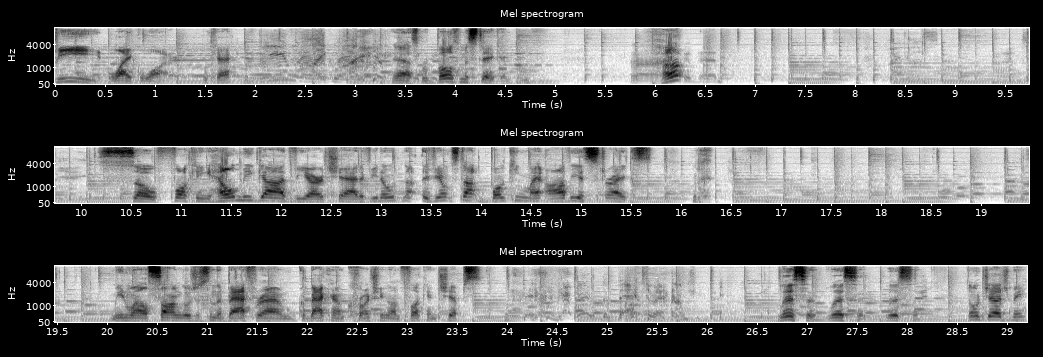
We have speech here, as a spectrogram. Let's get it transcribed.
be like water. Okay? Be like water. Yes, we're both mistaken. Uh, Huh? So fucking help me God, VR chat. If you don't, if you don't stop bunking my obvious strikes. Meanwhile, Song Songo's just in the background, background crunching on fucking chips. the background. Listen, listen, listen. Don't judge me.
